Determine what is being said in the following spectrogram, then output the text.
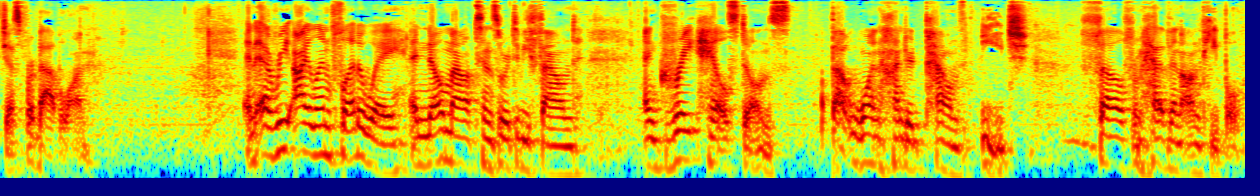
just for Babylon. And every island fled away, and no mountains were to be found, and great hailstones, about 100 pounds each, fell from heaven on people.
